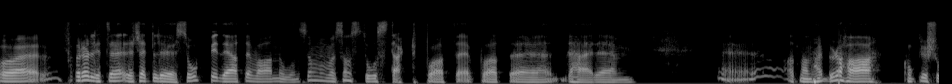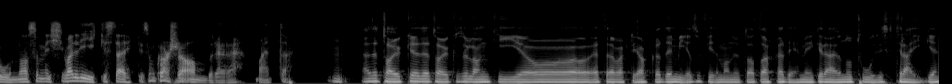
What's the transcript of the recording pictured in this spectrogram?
og for å litt, slett løse opp i det at det var noen som, som sto sterkt på på at uh, det her uh, At man burde ha konklusjoner som ikke var like sterke som kanskje andre mente. Mm. Ja, det, tar ikke, det, tar jo ikke, så lang tid, og etter å ha vært i akademiet så finner man ut at akademikere er jo notorisk treige.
